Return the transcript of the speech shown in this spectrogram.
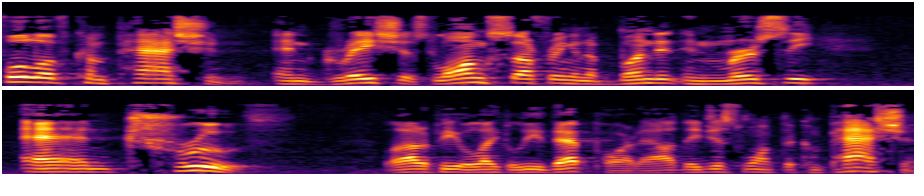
full of compassion and gracious, long suffering, and abundant in mercy and truth. A lot of people like to leave that part out. They just want the compassion.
